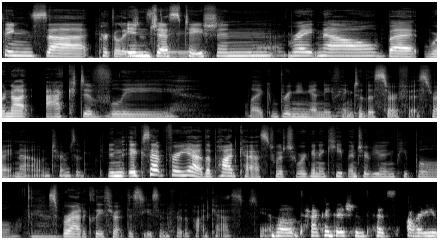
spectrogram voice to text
things uh, percolation in gestation Yeah. right now, but we're not actively like bringing anything to the surface right now in terms of in, except for yeah the podcast which we're going to keep interviewing people Yeah. sporadically throughout the season for the podcast Well, Attack Editions has already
